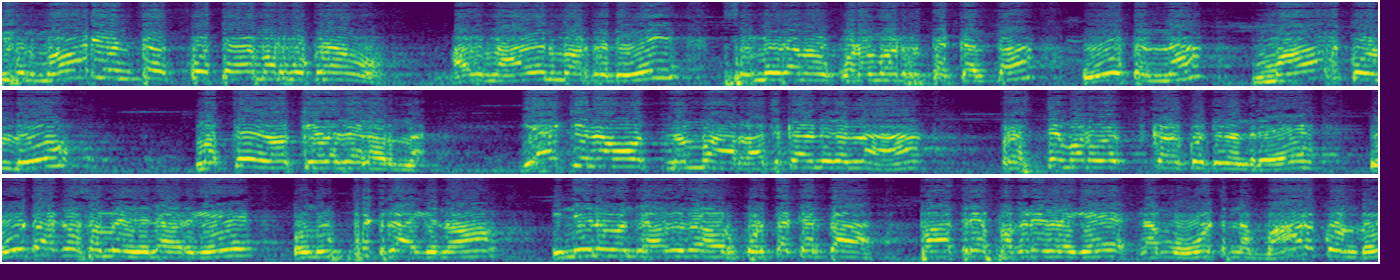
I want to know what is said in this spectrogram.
ಇದನ್ನ ಮಾಡಿ ಅಂತ ಒತ್ತಾಯ ಮಾಡ್ಬೇಕು ನಾವು. ಆದ್ರೆ ನಾವೇನ್ ಮಾಡ್ತಾ ಇದೀವಿ ಸಂವಿಧಾನ ಕೊಡ ಮಾಡಿರ್ತಕ್ಕಂಥ ಓಟನ್ನ ಮಾಡಿಕೊಂಡು ಮತ್ತೆ ನಾವು ಕೇಳೋದೇ ಇಲ್ಲ ಅವ್ರನ್ನ. ಯಾಕೆ ನಾವು ನಮ್ಮ ರಾಜಕಾರಣಿಗಳನ್ನ ಪ್ರಶ್ನೆ ಮಾಡುವ ಕಳ್ಕೊತೀವಿ ಅಂದ್ರೆ ಓಟ್ ಹಾಕೋ ಸಮಯದಲ್ಲಿ ಅವ್ರಿಗೆ ಒಂದು ಉಪ್ಪಿಟ್ಟಿಗಾಗಿನೋ ಇನ್ನೇನೋ ಒಂದು ಯಾವ್ದಾದ್ರು ಅವ್ರು ಕೊಡ್ತಕ್ಕಂತ ಪಾತ್ರೆ ಪಗಡೆಗಳಿಗೆ ನಮ್ಮ ಓಟನ್ನ ಮಾರ್ಕೊಂಡು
